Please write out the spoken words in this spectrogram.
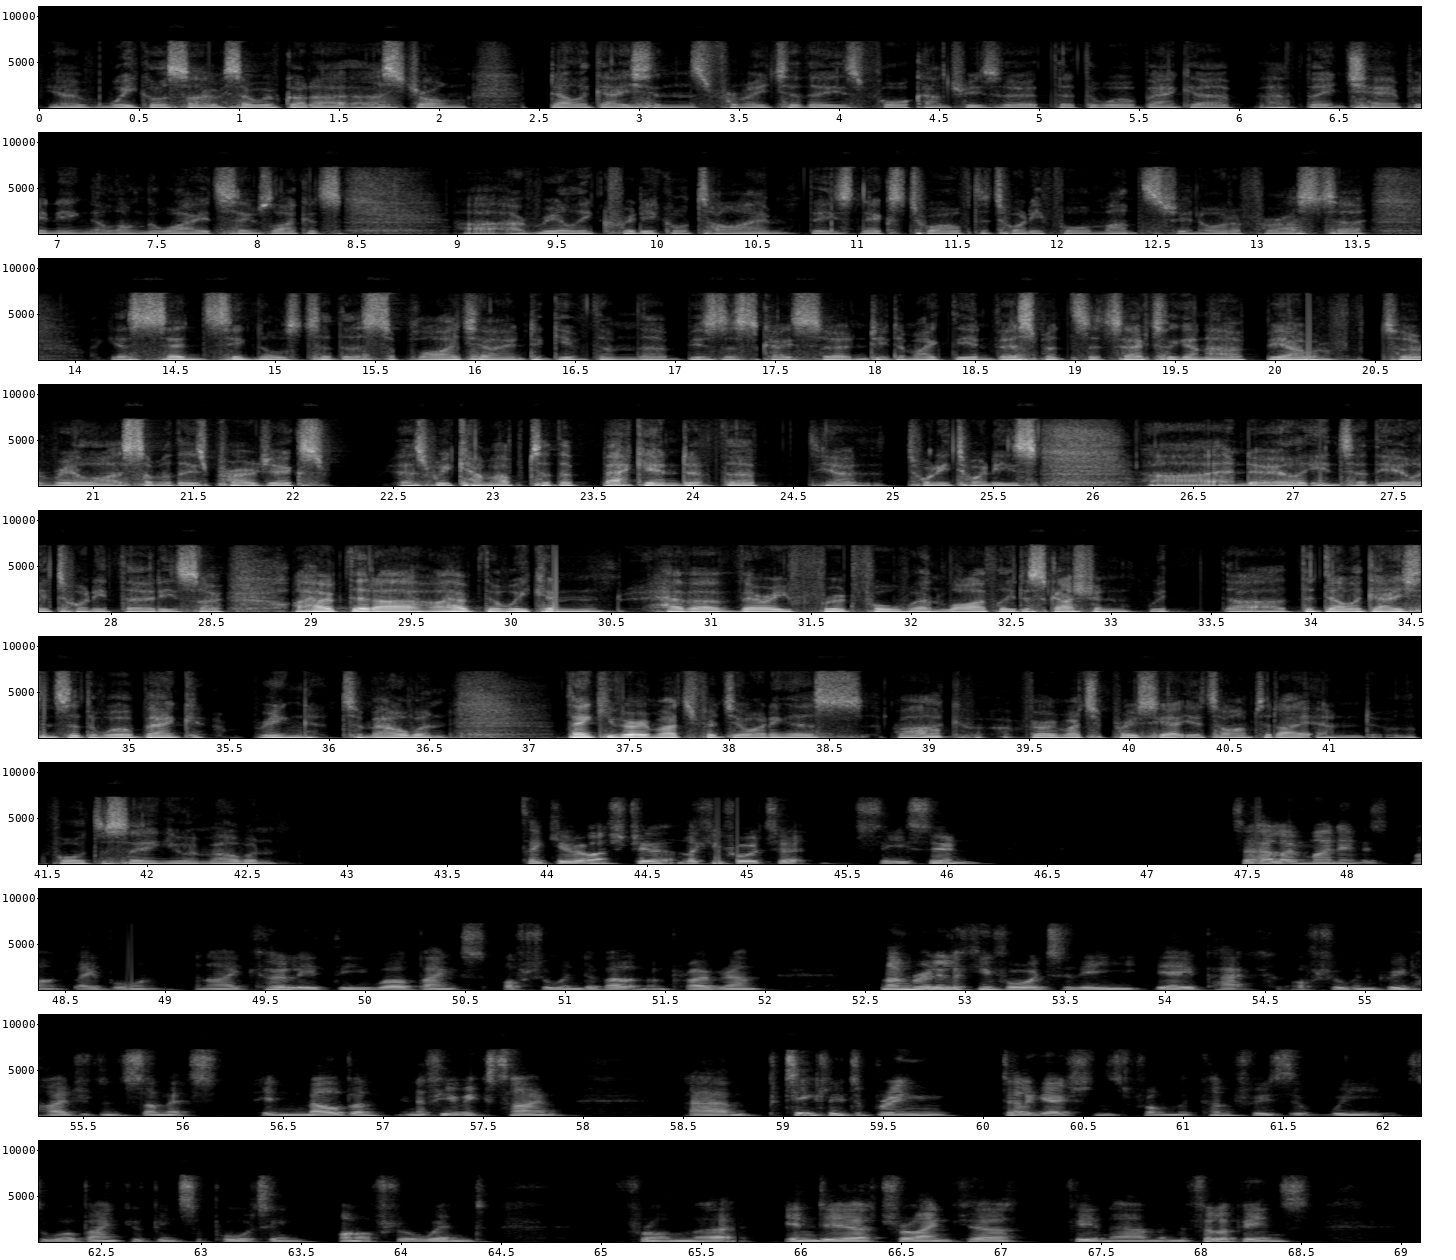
you know week or so. So we've got a, a strong delegations from each of these four countries that, that the World Bank are, have been championing along the way. It seems like it's uh, a really critical time these next 12 to 24 months in order for us to I guess send signals to the supply chain to give them the business case certainty to make the investments that's actually going to be able to realize some of these projects as we come up to the back end of the you know 2020s uh, and early into the early 2030s. So I hope that uh, I hope that we can have a very fruitful and lively discussion with uh, the delegations that the World Bank bring to Melbourne. Thank you very much for joining us, Mark. Very much appreciate your time today, and look forward to seeing you in Melbourne. Thank you very much, Stuart. Looking forward to it. See you soon. So, hello, my name is Mark Leybourne, and I co-lead the World Bank's Offshore Wind Development Programme and I'm really looking forward to the, the APAC Offshore Wind Green Hydrogen Summit in Melbourne in a few weeks' time, um, particularly to bring delegations from the countries that we, the World Bank, have been supporting on offshore wind, from uh, India, Sri Lanka, Vietnam, and the Philippines,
